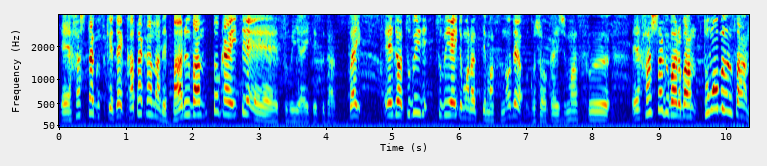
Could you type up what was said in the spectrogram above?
えー、ハッシュタグつけて、カタカナでバルバンと書いて、えー、つぶやいてください。えー、ではつぶい、つぶやいてもらってますので、ご紹介します。えー、ハッシュタグバルバン、ともぶんさん。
